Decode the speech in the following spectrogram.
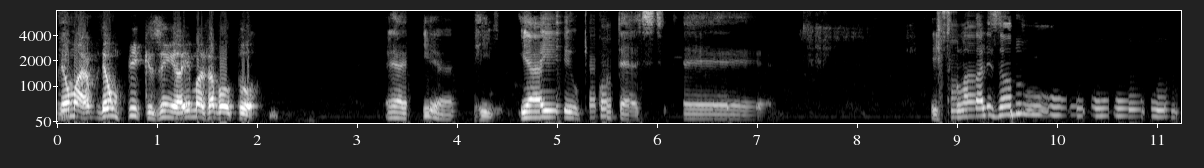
Deu, uma, deu um piquezinho aí, mas já voltou. É, é horrível. E aí, o que acontece? É... Eles estão analisando o, o, o,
